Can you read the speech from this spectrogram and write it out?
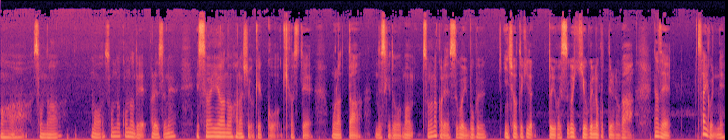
ああそんなまあそんなこんなであれですよね。SIR の話を結構聞かせてもらったんですけど、まあ、その中ですごい僕印象的だというかすごい記憶に残ってるのがなぜ最後にね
